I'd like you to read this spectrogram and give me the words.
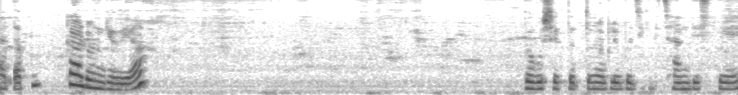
आता आपण काढून घेऊया. बघू शकता तुम्ही आपली भजी किती छान दिसते.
